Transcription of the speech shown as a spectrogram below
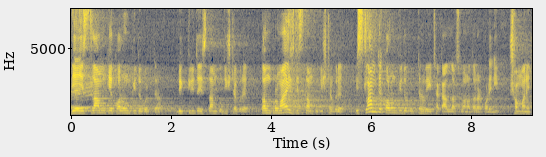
দিয়ে ইসলামকে কলঙ্কিত করতে হবে। বিকৃত ইসলাম প্রতিষ্ঠা করে কম্প্রোমাইজড ইসলাম প্রতিষ্ঠা করে ইসলামকে কলঙ্কিত করতে হবে, এই ঠাকা আল্লাহ সুবাহতালার পড়েনি। সম্মানিত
